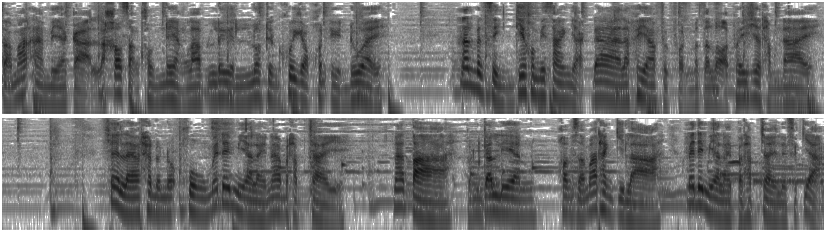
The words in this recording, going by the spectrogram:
สามารถอ่านบรรยากาศและเข้าสังคมได้อย่างราบรื่นรวมถึงคุยกับคนอื่นด้วย นั่นเป็นสิ่งที่คมิซังอยากได้และพยายามฝึกฝนมาตลอดเพื่อที่จะทำได้ ใช่แล้วทาโดโนะคุงไม่ได้มีอะไรน่าประทับใจ หน้าตาผลการเรียน ความสามารถทางกีฬาไม่ได้มีอะไรประทับใจเลยสักอย่าง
